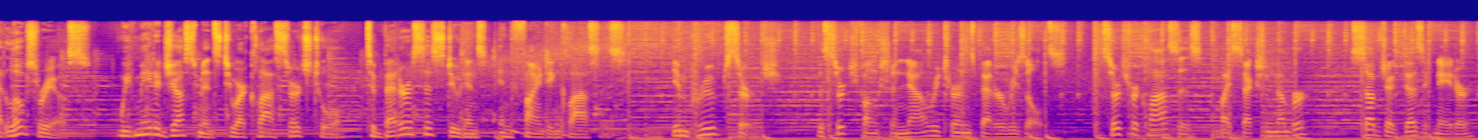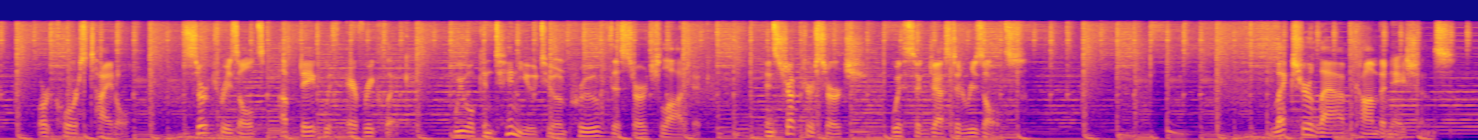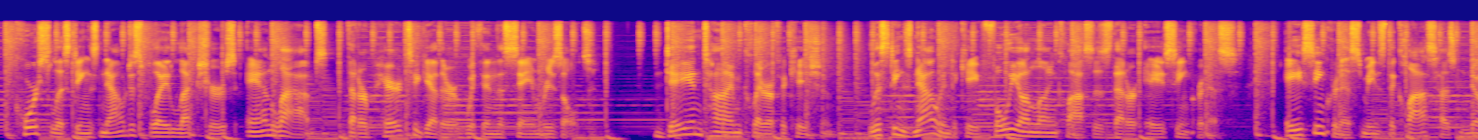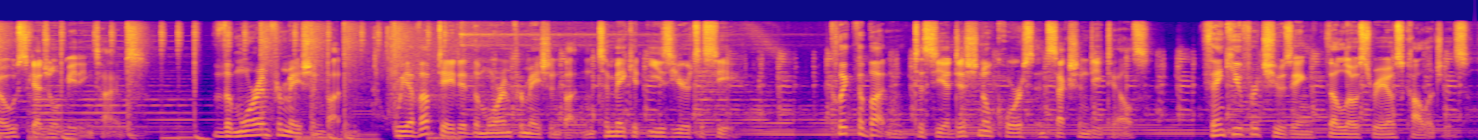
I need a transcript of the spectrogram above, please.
At Los Rios, we've made adjustments to our class search tool to better assist students in finding classes. Improved search. The search function now returns better results. Search for classes by section number, subject designator, or course title. Search results update with every click. We will continue to improve the search logic. Instructor search with suggested results. Lecture lab combinations. Course listings now display lectures and labs that are paired together within the same result. Day and time clarification. Listings now indicate fully online classes that are asynchronous. Asynchronous means the class has no scheduled meeting times. The More Information button. We have updated the More Information button to make it easier to see. Click the button to see additional course and section details. Thank you for choosing the Los Rios Colleges.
